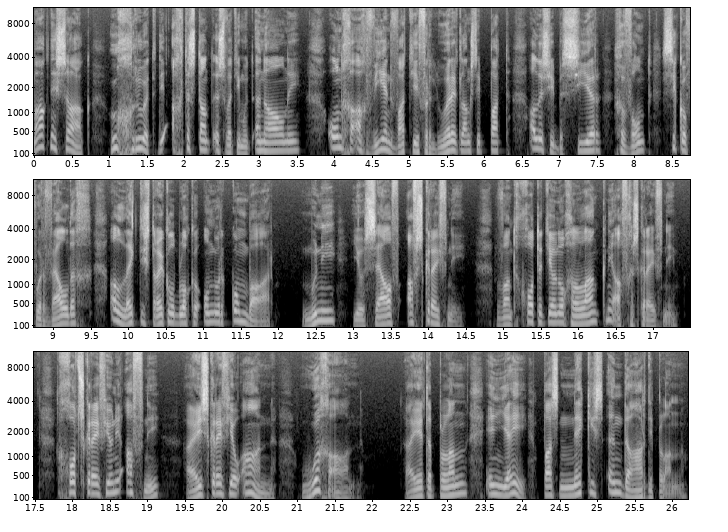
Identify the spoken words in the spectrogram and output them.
Maak nie saak hoe groot die agterstand is wat jy moet inhaal nie, ongeag wie en wat jy verloor het langs die pad, al is jy beseer, gewond, siek of oorweldig, al lyk die struikelblokke onoorkombaar, moenie jouself afskryf nie, want God het jou nog lank nie afgeskryf nie. God skryf jou nie af nie, hy skryf jou aan, hoog aan. Hy het 'n plan en jy pas netjies in daardie plan.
